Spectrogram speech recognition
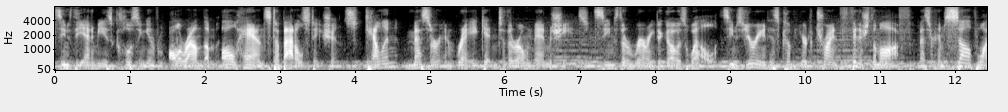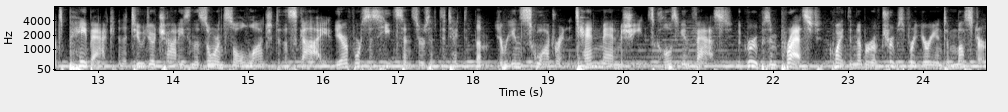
It seems the enemy is closing in from all around them. All hands to battle stations. Kellan, Messer, and Ray get into their own man machines. It seems they're raring to go as well. It seems Urian has come here to try and finish them off. Messer himself wants payback, and the two Dochatis and the Zoran Soul launch into the sky. The Air Force's heat sensors have detected them. Urian's squadron, 10 man machines, closing in fast. The group is impressed. Quite the number of troops for Urian to muster.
